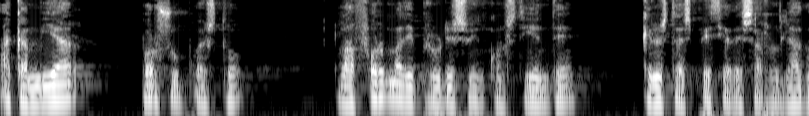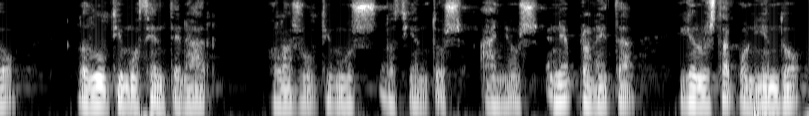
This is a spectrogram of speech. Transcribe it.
a cambiar, por supuesto, la forma de progreso inconsciente que nuestra especie ha desarrollado los últimos centenar o los últimos 200 años en el planeta y que nos está poniendo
